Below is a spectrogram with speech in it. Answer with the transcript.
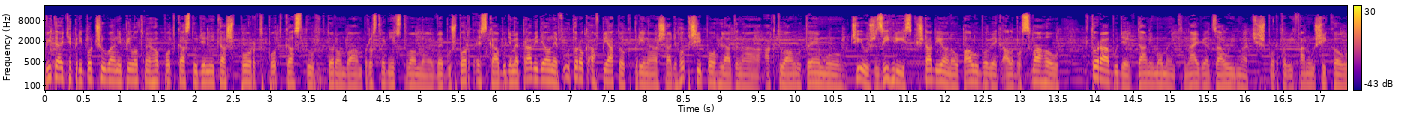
Vítajte pri počúvaní pilotného podcastu Deníka Šport, podcastu, v ktorom vám prostredníctvom webu Šport.sk budeme pravidelne v útorok a v piatok prinášať hlbší pohľad na aktuálnu tému, či už z ihrísk, štadionov, paluboviek alebo svahov, ktorá bude v daný moment najviac zaujímať športových fanúšikov.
